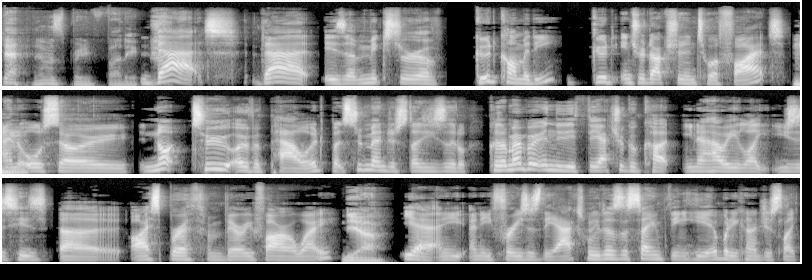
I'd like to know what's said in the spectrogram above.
yeah, that was pretty funny. that that is a mixture of good comedy, good introduction into a fight, and Mhm. also not too overpowered. But Superman just does his little. Because I remember in the theatrical cut, you know how he like uses his uh, ice breath from very far away. Yeah, Yeah, and he and he freezes the axe. Well, he does the same thing here, but he kind of just like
